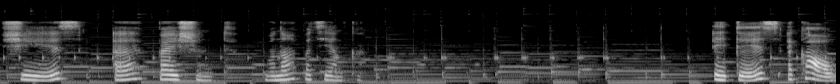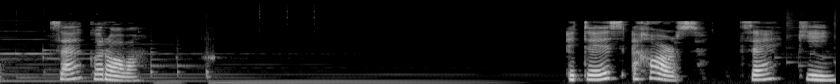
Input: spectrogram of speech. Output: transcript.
She is a patient. Вона пацієнтка. It is a cow. Це корова. It is a horse. Це кінь.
